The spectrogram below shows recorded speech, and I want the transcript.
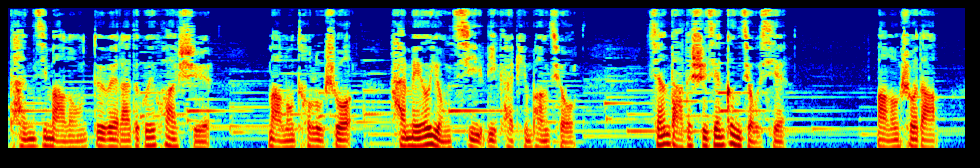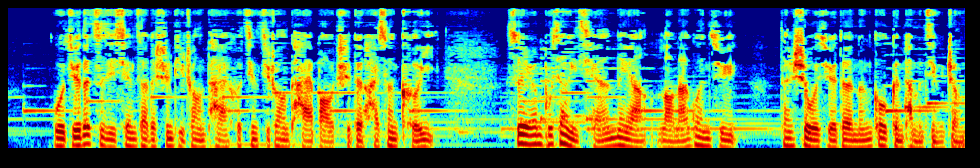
谈及马龙对未来的规划时，马龙透露说还没有勇气离开乒乓球，想打的时间更久些。马龙说道：“我觉得自己现在的身体状态和竞技状态保持的还算可以，虽然不像以前那样老拿冠军，但是我觉得能够跟他们竞争。”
